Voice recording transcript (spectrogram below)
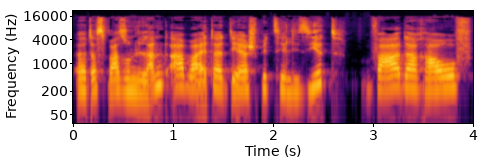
Äh, das war so ein Landarbeiter, der spezialisiert war darauf,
